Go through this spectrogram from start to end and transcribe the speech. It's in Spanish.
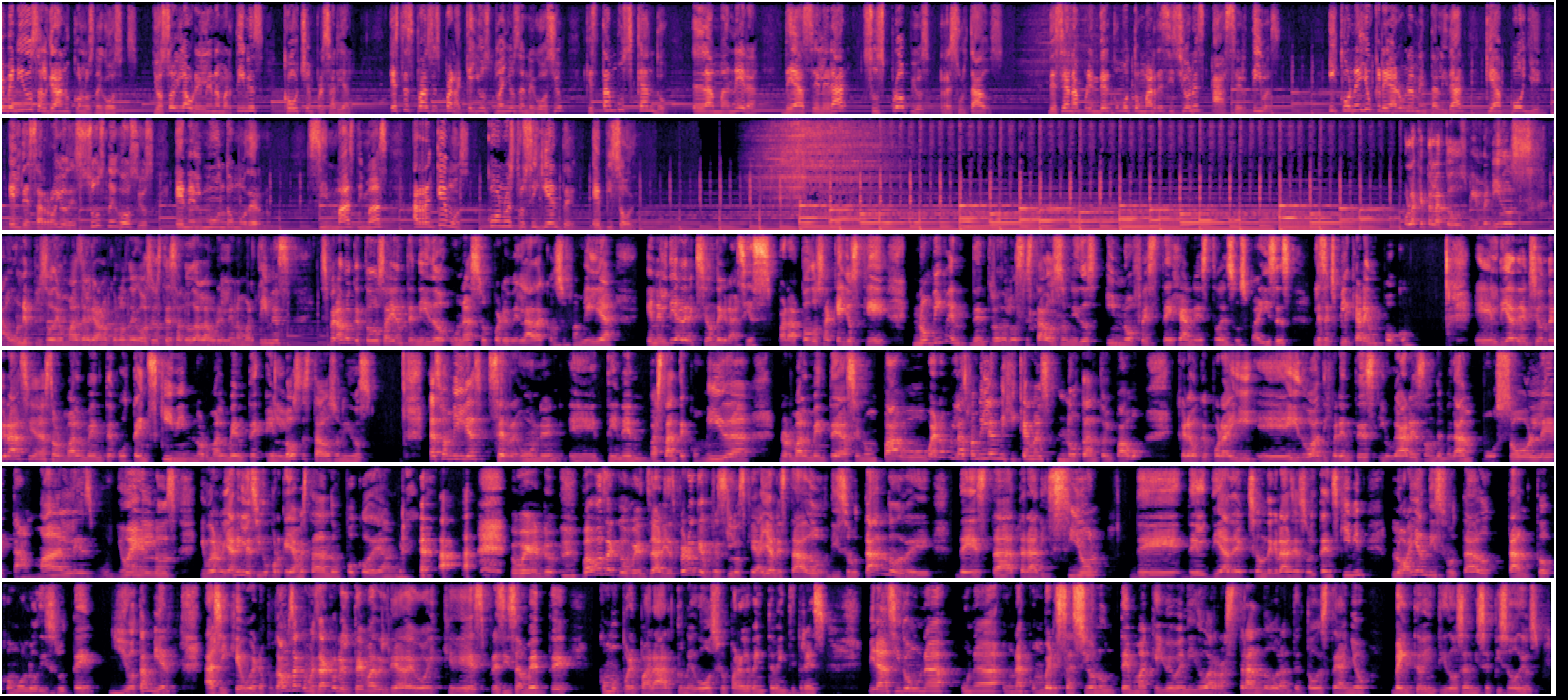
Bienvenidos al grano con los negocios. Yo soy Laurelena Martínez, coach empresarial. Este espacio es para aquellos dueños de negocio que están buscando la manera de acelerar sus propios resultados. Desean aprender cómo tomar decisiones asertivas y con ello crear una mentalidad que apoye el desarrollo de sus negocios en el mundo moderno. Sin más ni más, arranquemos con nuestro siguiente episodio. Bienvenidos a un episodio más del grano con los negocios. Te saluda Laurelena Martínez, esperando que todos hayan tenido una super velada con su familia en el Día de Acción de Gracias. Para todos aquellos que no viven dentro de los Estados Unidos y no festejan esto en sus países, les explicaré un poco. El Día de Acción de Gracias normalmente, o Thanksgiving, normalmente en los Estados Unidos, las familias se reúnen, eh, tienen bastante comida, normalmente hacen un pavo. Bueno, las familias mexicanas no tanto el pavo. Creo que por ahí he ido a diferentes lugares donde me dan pozole, tamales, buñuelos. Y bueno, ya ni les sigo porque ya me está dando un poco de hambre. bueno, vamos a comenzar y espero que pues los que hayan estado disfrutando de, de esta tradición del Día de Acción de Gracias o el Thanksgiving lo hayan disfrutado tanto como lo disfruté yo también. Así que bueno, pues vamos a comenzar con el tema del día de hoy, que es precisamente cómo preparar tu negocio para el 2023. Mira, ha sido una, una, una conversación, un tema que yo he venido arrastrando durante todo este año 2022 en mis episodios,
